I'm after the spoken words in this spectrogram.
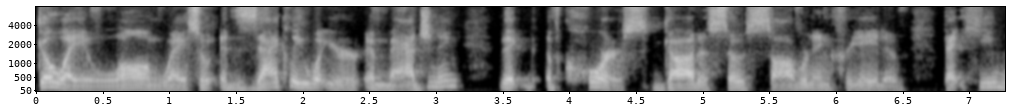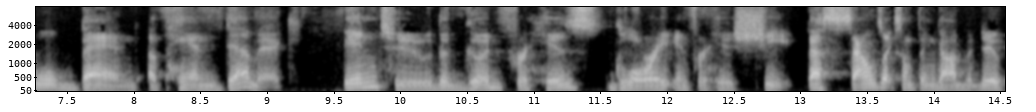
go a long way. So, exactly what you're imagining, that of course, God is so sovereign and creative that he will bend a pandemic into the good for his glory and for his sheep. That sounds like something God would do.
